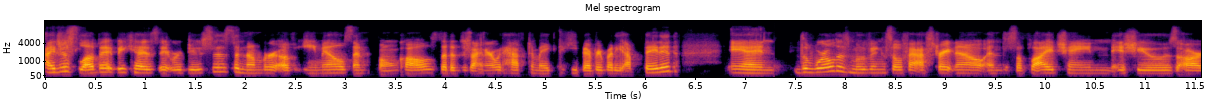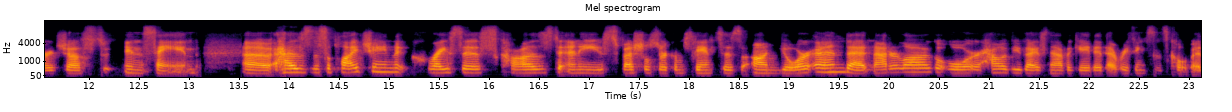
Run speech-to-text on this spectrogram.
I just love it because it reduces the number of emails and phone calls that a designer would have to make to keep everybody updated. And the world is moving so fast right now, and the supply chain issues are just insane. Uh, has the supply chain crisis caused any special circumstances on your end at MaterLog, or how have you guys navigated everything since COVID?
